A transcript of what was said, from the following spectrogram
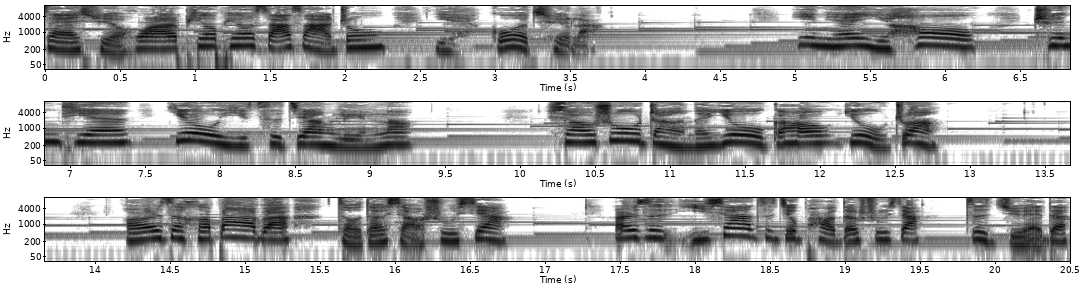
在雪花飘飘洒洒中也过去了。一年以后，春天又一次降临了，小树长得又高又壮。儿子和爸爸走到小树下，儿子一下子就跑到树下，自觉地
